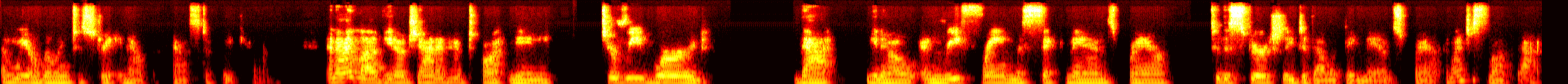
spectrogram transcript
and we are willing to straighten out the past if we can. And I love, you know, Janet had taught me to reword that, you know, and reframe the sick man's prayer to the spiritually developing man's prayer. And I just love that.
